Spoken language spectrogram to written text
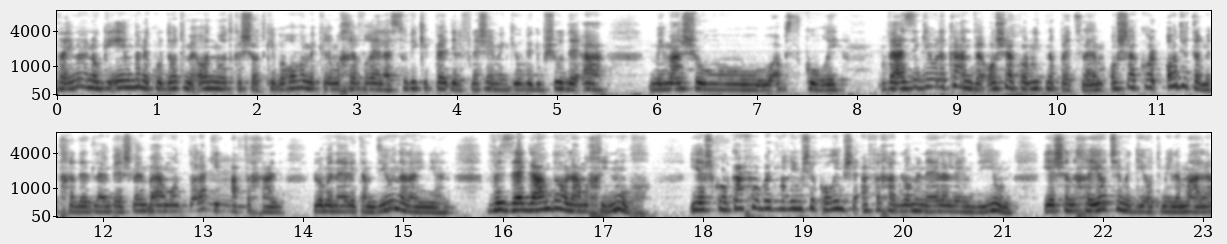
והיינו נוגעים בנקודות מאוד מאוד קשות, כי ברוב המקרים החבר'ה האלה עשו ויקיפדיה לפני שהם הגיעו וגיבשו דעה ממשהו אבסקורי. ואז הגיעו לכאן, ואו שהכל מתנפץ להם, או שהכל עוד יותר מתחדד להם, ויש להם בעיה מאוד גדולה, כי אף אחד לא מנהל איתם דיון על העניין. וזה גם בעולם החינוך. יש כל כך הרבה דברים שקורים שאף אחד לא מנהל עליהם דיון. יש הנחיות שמגיעות מלמעלה,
